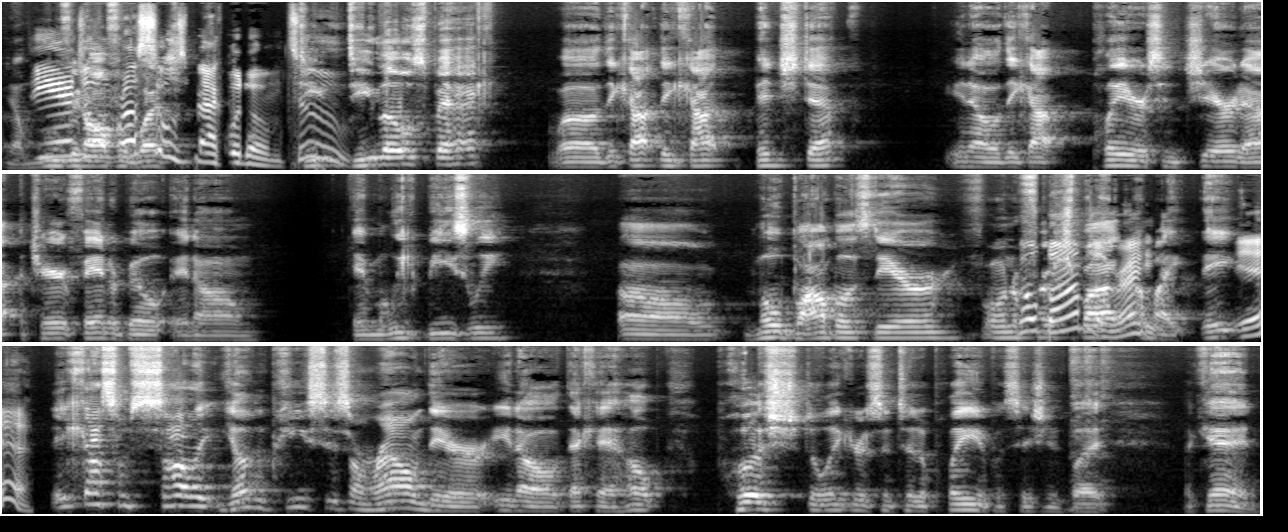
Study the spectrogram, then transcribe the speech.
you know moving off Russell's of West. back with them too. D- D'Lo's back. Uh, they got they got bench depth. You know they got players in Jarred uh, Jarred Vanderbilt and um and Malik Beasley. Uh, Mo Bamba's there on the Mo first Bamba, spot. Right. I'm like they yeah they got some solid young pieces around there. You know that can help push the Lakers into the playing position. But again,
